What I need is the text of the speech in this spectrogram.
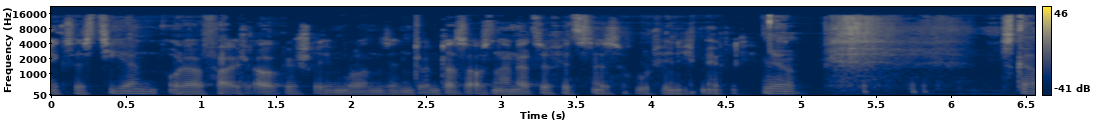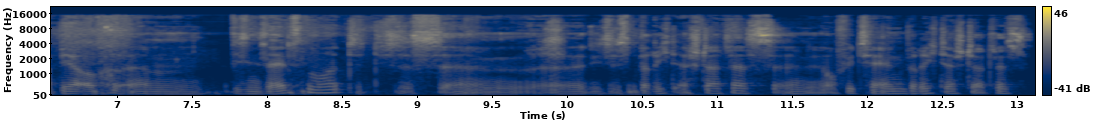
existieren oder falsch aufgeschrieben worden sind. Und das auseinanderzufitzen ist so gut wie nicht möglich. Ja. Es gab ja auch ähm, diesen Selbstmord dieses, ähm, äh, dieses Berichterstatters, äh, offiziellen Berichterstatters,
